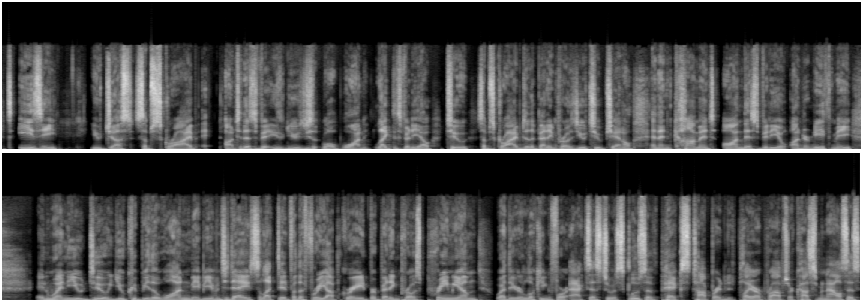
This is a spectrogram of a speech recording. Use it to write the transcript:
It's easy. You just subscribe uh, to this video, you, well, one, like this video, two, subscribe to the Betting Pros YouTube channel, and then comment on this video underneath me. And when you do, you could be the one, maybe even today, selected for the free upgrade for Betting Pros Premium. Whether you're looking for access to exclusive picks, top rated player props, or custom analysis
